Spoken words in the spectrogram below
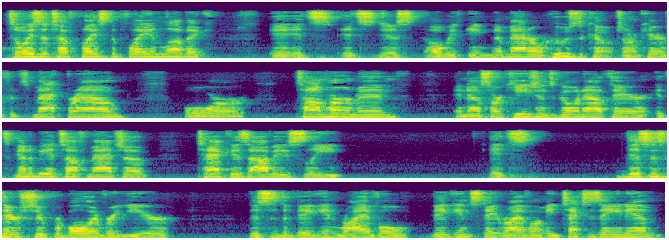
it's always a tough place to play in Lubbock. It's it's just always no matter who's the coach. I don't care if it's Mack Brown or Tom Herman, and now Sarkisian's going out there. It's going to be a tough matchup. Tech is obviously it's this is their Super Bowl every year. This is the big in rival, big in-state rival. I mean, Texas A&M.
